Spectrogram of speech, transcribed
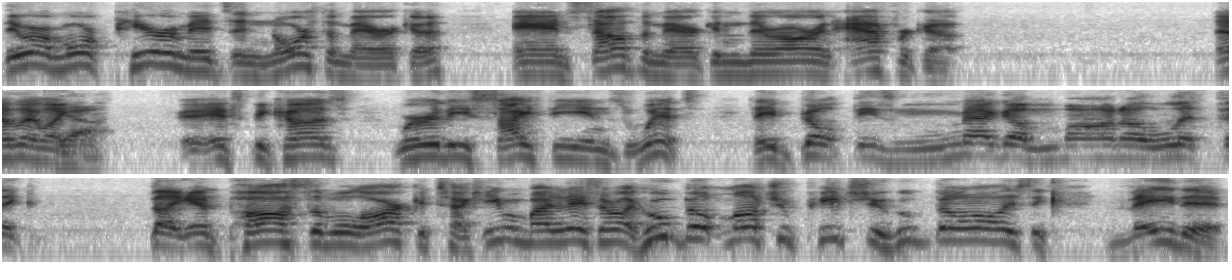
There are more pyramids in North America and South America than there are in Africa I was like, yeah. it's because we're these Scythians wits. They built these mega monolithic, like impossible architecture. Even by today, they were like, who built Machu Picchu? Who built all these things? They did.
